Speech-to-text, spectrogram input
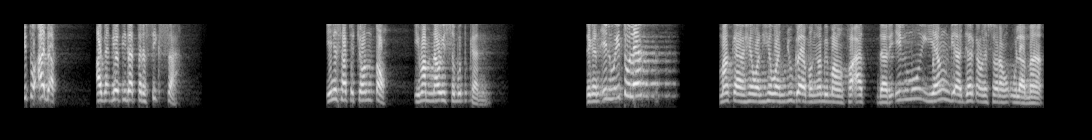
Itu adab agar dia tidak tersiksa ini satu contoh Imam Nawawi sebutkan. Dengan ilmu itulah maka hewan-hewan juga mengambil manfaat dari ilmu yang diajarkan oleh seorang ulama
